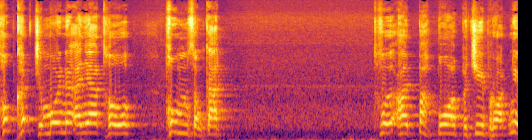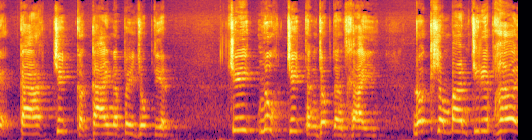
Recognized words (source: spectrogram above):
ខົບខិតជាមួយនឹងអាជ្ញាធរភូមិសង្កាត់ធ្វើឲ្យប៉ះពាល់ប្រជាពលរដ្ឋនេះការជីកកកាយនៅពេលយប់ទៀតជីកនោះជីកទាំងយប់ទាំងថ្ងៃដោយខ្ញុំបានជ្រាបហើយ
